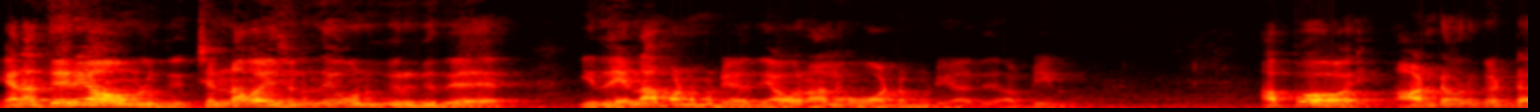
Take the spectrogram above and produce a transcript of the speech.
ஏன்னா தெரியும் அவங்களுக்கு. சின்ன வயசுலேருந்தே உனக்கு இருக்குது. இதை என்ன பண்ண முடியாது? எவனாலையும் ஓட்ட முடியாது அப்படின்னு. அப்போது ஆண்டவர்கிட்ட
